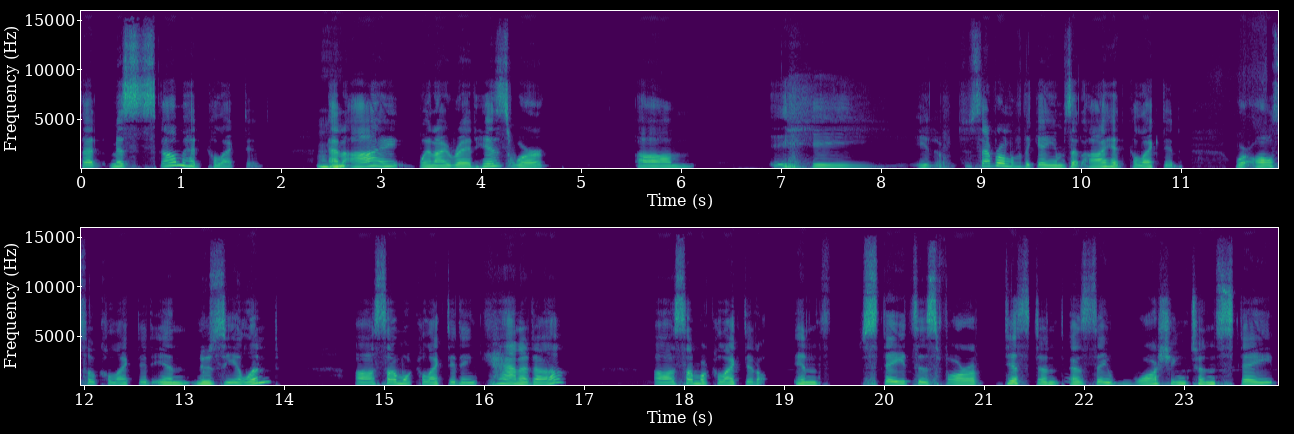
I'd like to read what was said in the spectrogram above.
that Mrs. Gomme had collected. And Mhm. I, when I read his work, um, he, he, several of the games that I had collected were also collected in New Zealand. Uh, some were collected in Canada. Uh, some were collected in states as far distant as, say, Washington State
